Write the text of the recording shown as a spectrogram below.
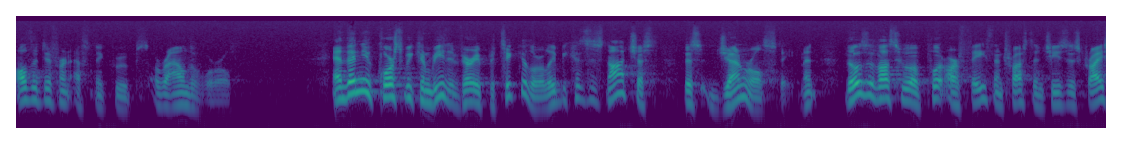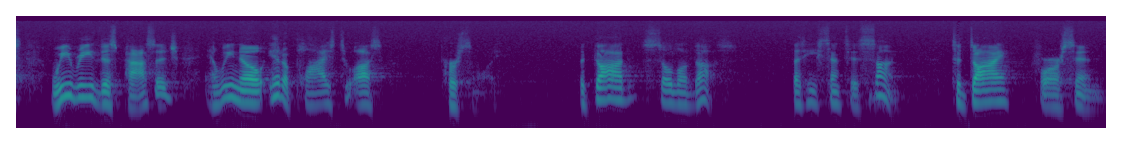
all the different ethnic groups around the world. And then, of course, we can read it very particularly because it's not just this general statement. Those of us who have put our faith and trust in Jesus Christ, we read this passage and we know it applies to us personally. That God so loved us that he sent his son to die for our sins,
